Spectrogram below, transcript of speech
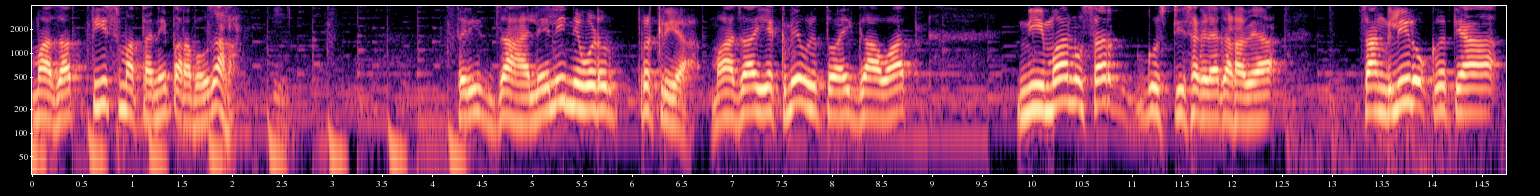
माझा तीस मताने पराभव झाला. तरी झालेली निवड प्रक्रिया माझा एकमेव हेतू आहे गावात नियमानुसार गोष्टी सगळ्या घडाव्या. चांगली लोक त्या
